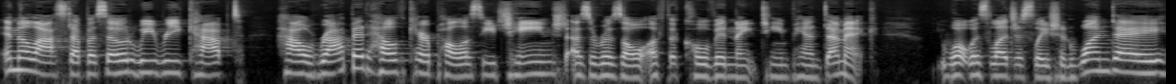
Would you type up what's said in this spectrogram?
In the last episode, we recapped how rapid healthcare policy changed as a result of the COVID 19 pandemic. What was legislation one day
